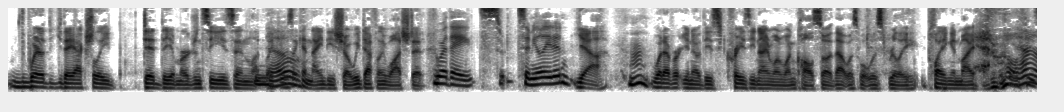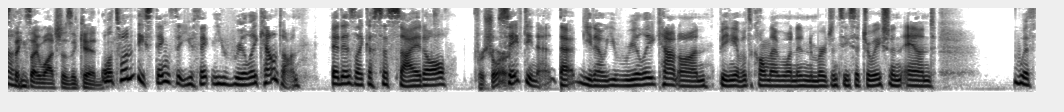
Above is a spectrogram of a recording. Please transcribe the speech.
where they actually did the emergencies and like, no. it was like a 90s show. We definitely watched it. Were they s- simulated? Yeah. Hmm. Whatever, you know, these crazy 911 calls. So that was what was really playing in my head with all these things I watched as a kid. Well, it's one of these things that you think you really count on. It is like a societal for sure. safety net that you know you really count on being able to call 911 in an emergency situation. And with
